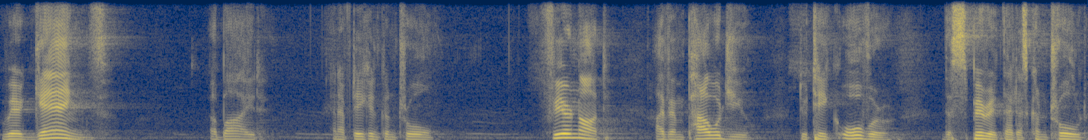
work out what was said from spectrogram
Where gangs abide and have taken control. Fear not, I've empowered you to take over the spirit that has controlled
